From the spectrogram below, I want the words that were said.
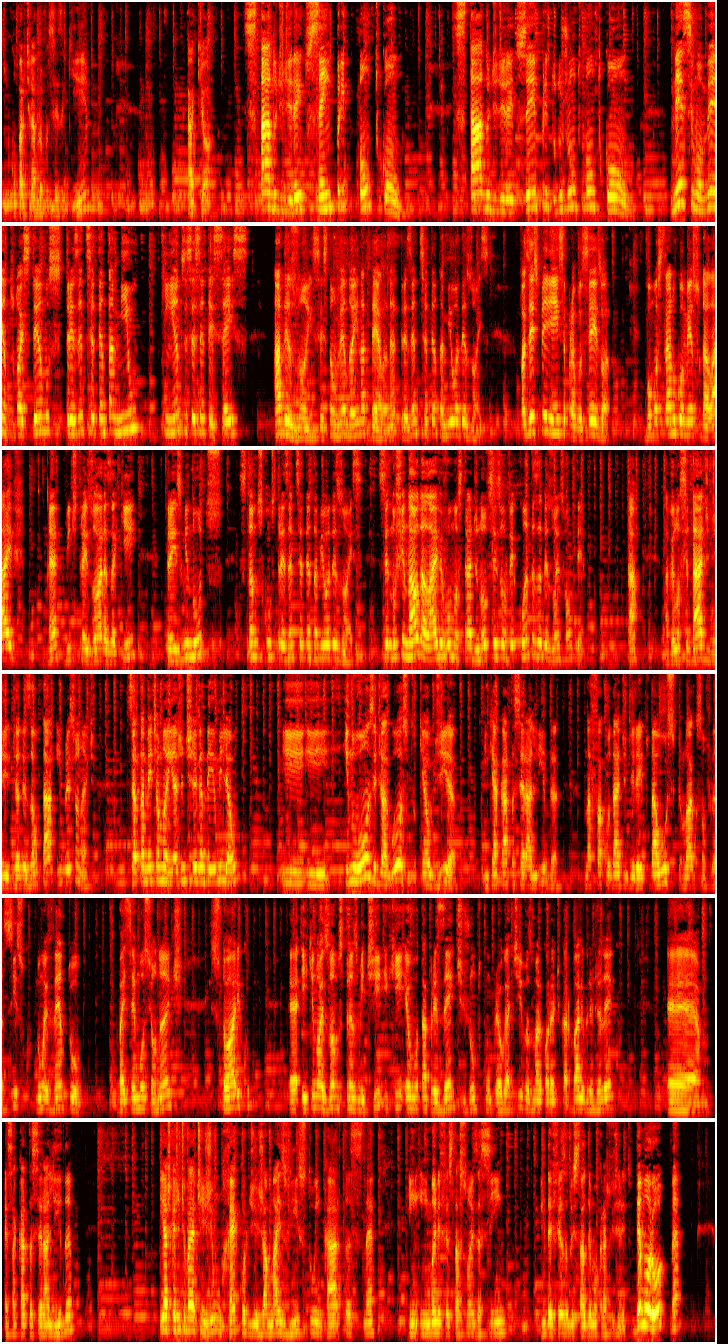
Vou compartilhar para vocês aqui. Aqui, ó. Estado de Direito sempre.com. Estado de Direito sempre, tudo junto.com. Nesse momento, nós temos 370.566 adesões. Vocês estão vendo aí na tela, né? 370 mil adesões. Fazer experiência para vocês, ó. Vou mostrar no começo da live, né? 23 horas aqui, 3 minutos. Estamos com os 370 mil adesões. No final da live eu vou mostrar de novo, vocês vão ver quantas adesões vão ter, tá? A velocidade de, de adesão tá impressionante. Certamente amanhã a gente chega a meio milhão e, e, e no 11 de agosto, que é o dia em que a carta será lida na Faculdade de Direito da USP, no Lago São Francisco, num evento vai ser emocionante, histórico, é, e que nós vamos transmitir e que eu vou estar presente junto com Prerrogativas, Marco Aurélio Carvalho, grande elenco. É, essa carta será lida e acho que a gente vai atingir um recorde jamais visto em cartas, né? Em, em, manifestações assim, em defesa do Estado Democrático de Direito. Demorou, né?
